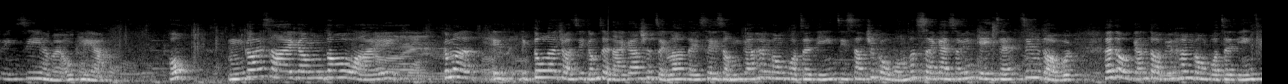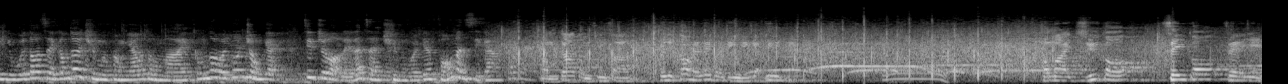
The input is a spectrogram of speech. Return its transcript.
攝影師係咪 OK 啊？好，唔該晒咁多位，咁啊亦亦都咧再次感謝大家出席啦。第四十五屆香港國際電影節殺出個黃昏世界首映記者招待會喺度謹代表香港國際電影節協會多謝咁多位傳媒朋友同埋咁多位觀眾嘅。接住落嚟咧就係傳媒嘅訪問時間，多謝。林家棟先生，佢亦都係呢部電影嘅編劇，同埋主角四哥謝賢，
